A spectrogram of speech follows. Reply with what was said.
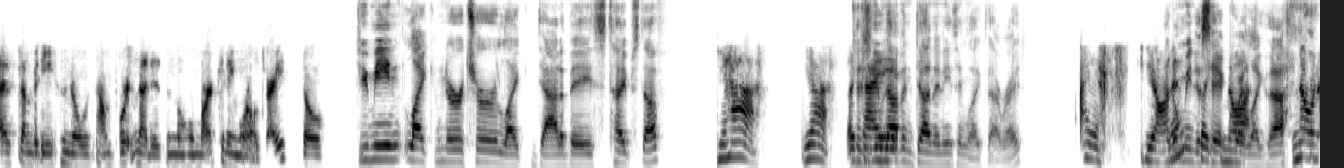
as somebody who knows how important that is in the whole marketing world, right? So Do you mean like nurture, like database type stuff? yeah, yeah, like Because I, you haven't done anything like that, right? I to be honest, I don't mean to like say it not, quite like that. no, no.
